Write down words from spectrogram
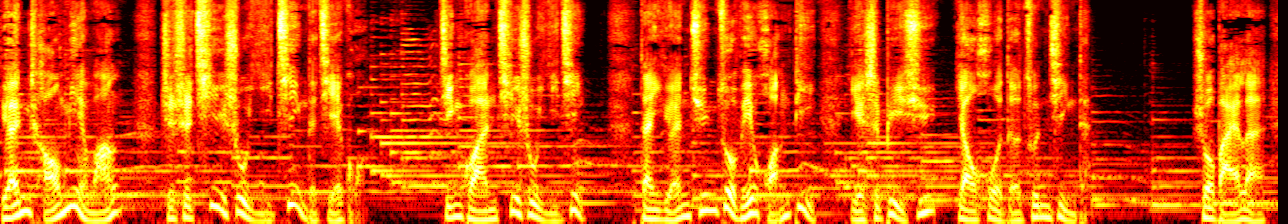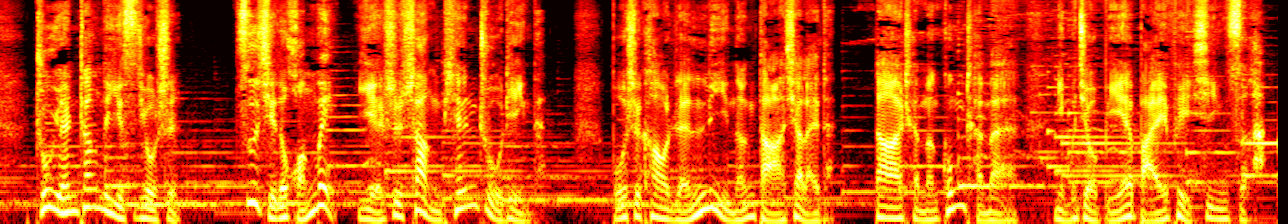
元朝灭亡只是气数已尽的结果，尽管气数已尽，但元军作为皇帝也是必须要获得尊敬的。说白了，朱元璋的意思就是，自己的皇位也是上天注定的。不是靠人力能打下来的，大臣们、功臣们，你们就别白费心思了。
